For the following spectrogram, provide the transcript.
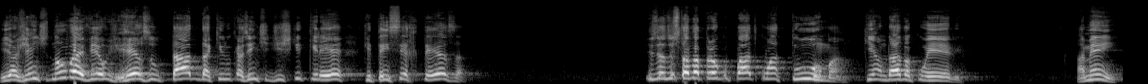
E a gente não vai ver os resultados daquilo que a gente diz que crê, que tem certeza. E Jesus estava preocupado com a turma que andava com ele. Amém?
